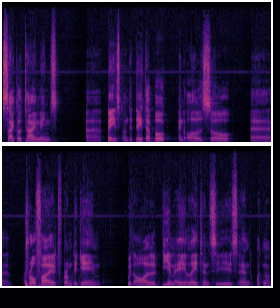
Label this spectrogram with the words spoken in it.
cycle timings uh, based on the data book and also uh, profiled from the game with all DMA latencies and whatnot.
